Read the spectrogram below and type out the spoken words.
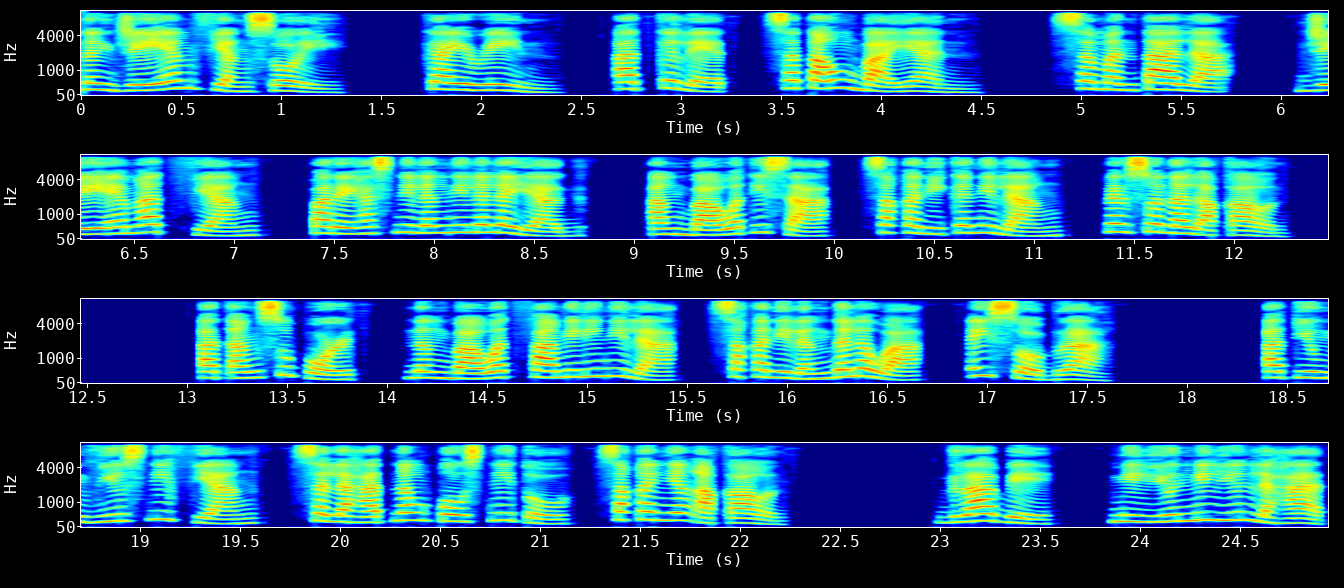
ng JM Fiang Soy, Kai Rain, at Colette, sa taong bayan. Samantala, JM at Fiang, parehas nilang nilalayag, ang bawat isa, sa kani-kanilang, personal account. At ang support, ng bawat family nila, sa kanilang dalawa, ay sobra. At yung views ni Fiang, sa lahat ng post nito, sa kanyang account. Grabe, milyon-milyon lahat.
